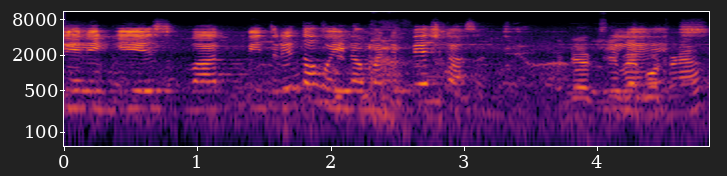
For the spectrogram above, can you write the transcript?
જેને ગેસ વાત પિત્ત રહેતા હોય એના માટે બેસ્ટ આસન છે. Relax.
